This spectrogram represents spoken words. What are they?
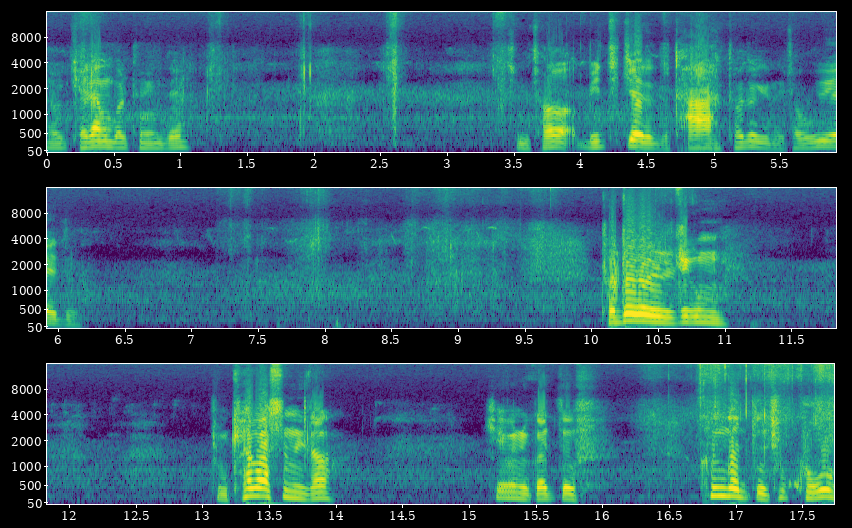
여기 계량벌통인데 지금 저 밑에도 다 더덕이네 저 위에도. 더덕을 지금 좀 캐봤습니다. 캐보니까 또 큰 건 또 좋고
